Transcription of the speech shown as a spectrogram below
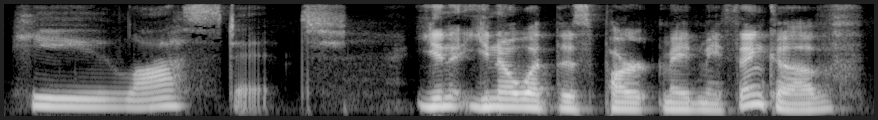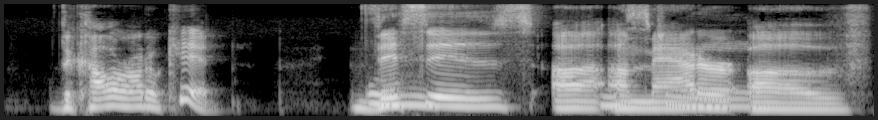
he lost it. You know, you know what this part made me think of? The Colorado Kid. This is uh, a matter of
